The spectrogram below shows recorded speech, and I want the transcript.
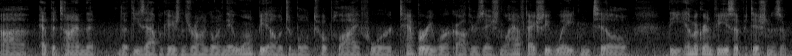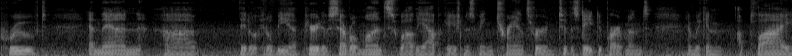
Uh, at the time that, that these applications are ongoing, they won't be eligible to apply for temporary work authorization. They'll have to actually wait until the immigrant visa petition is approved, and then uh, it'll, it'll be a period of several months while the application is being transferred to the State Department and we can apply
